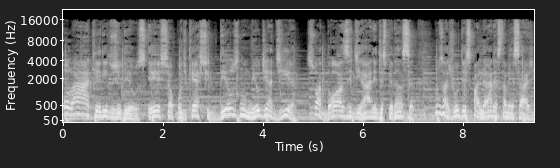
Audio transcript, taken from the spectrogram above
Olá, queridos de Deus. Este é o podcast Deus no meu dia a dia, sua dose diária de esperança. Nos ajude a espalhar esta mensagem.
